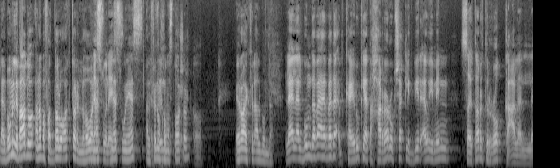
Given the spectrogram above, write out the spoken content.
الألبوم اللي بعده أنا بفضله أكتر اللي هو ناس ناس وناس. ناس وناس 2015 آه إيه رأيك في الألبوم ده؟ لا الألبوم ده بقى بدأ كايروكي يتحرروا بشكل كبير قوي من سيطرة الروك على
